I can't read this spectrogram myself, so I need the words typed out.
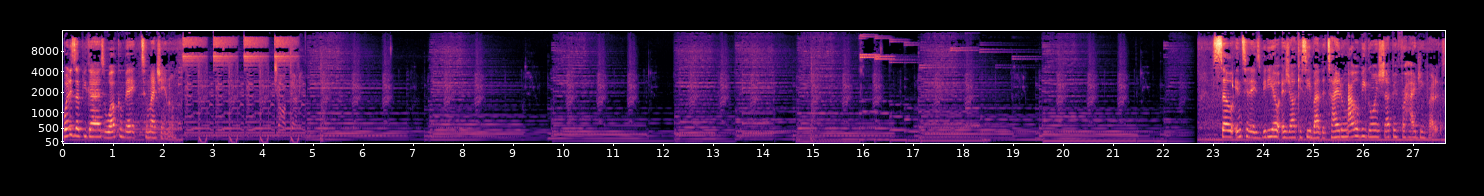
What is up you guys? Welcome back to my channel. So in today's video, as y'all can see by the title, I will be going shopping for hygiene products.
